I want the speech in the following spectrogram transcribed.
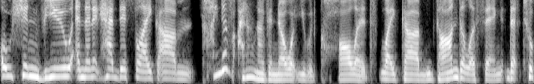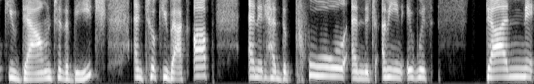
ocean view and then it had this like um kind of I don't even know what you would call it, like um gondola thing that took you down to the beach and took you back up and it had the pool and the I mean it was stunning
